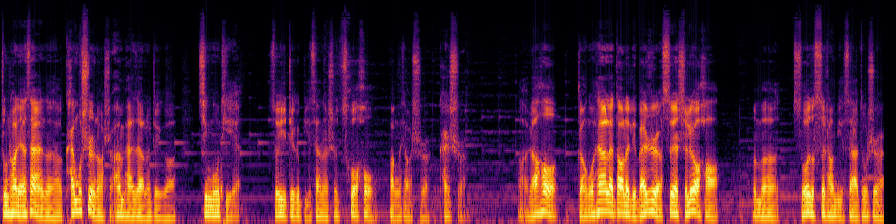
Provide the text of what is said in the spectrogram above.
中超联赛呢开幕式呢是安排在了这个新工体，所以这个比赛呢是错后半个小时开始，啊，然后转过天来到了礼拜日四月十六号，那么所有的四场比赛都是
